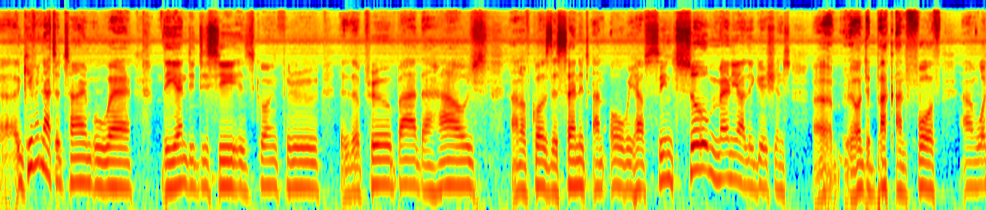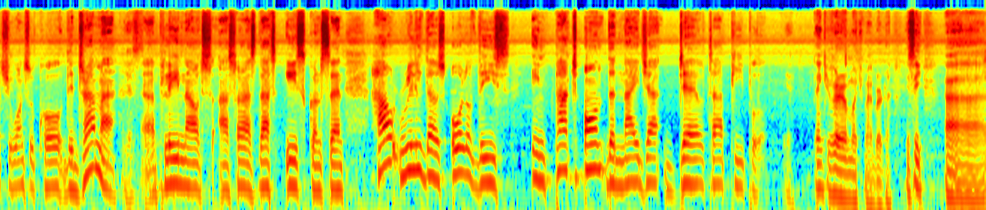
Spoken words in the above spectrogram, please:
uh, given at a time where the NDDC is going through the probe at the House and of course the Senate and all. We have seen so many allegations uh, on the back and forth and what you want to call the drama Yes. uh, playing out as far as that is concerned. How really does all of this impact on the Niger Delta people? Thank you very much, my brother. You see, uh,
